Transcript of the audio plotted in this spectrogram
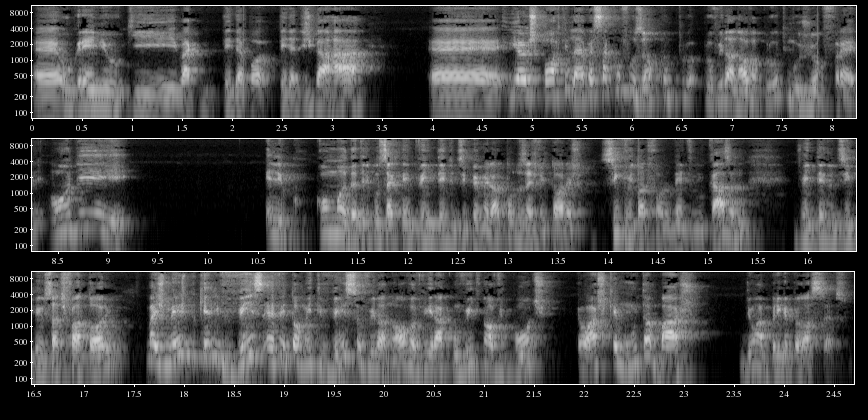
É, o Grêmio que vai tende a, tende a desgarrar. É, e aí o Sport leva essa confusão para o Vila Nova para o último jogo, Fred, onde ele, como mandante, ele consegue ter, vem tendo desempenho melhor, todas as vitórias, cinco vitórias foram dentro de casa, né? vem tendo desempenho satisfatório, mas mesmo que ele vence, eventualmente vença o Vila Nova, virar com 29 pontos, eu acho que é muito abaixo de uma briga pelo acesso.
